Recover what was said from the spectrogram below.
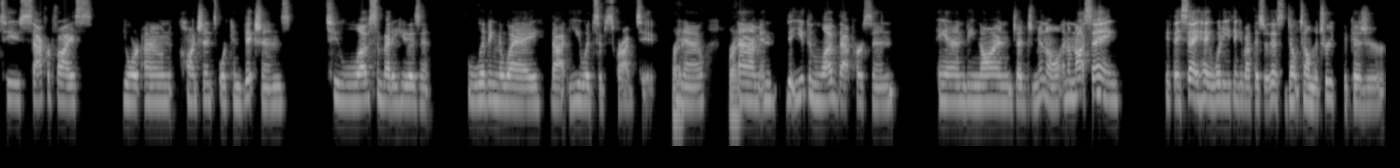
to sacrifice your own conscience or convictions to love somebody who isn't living the way that you would subscribe to right. you know right um and that you can love that person and be non-judgmental and i'm not saying if they say hey what do you think about this or this don't tell them the truth because you're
